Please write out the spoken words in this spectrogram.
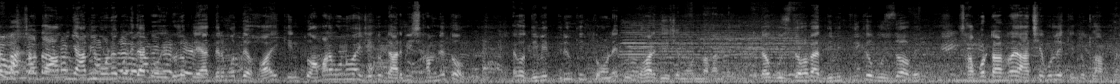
সমস্যাটা আমি আমি মনে করি দেখো এগুলো প্লেয়ারদের মধ্যে হয় কিন্তু আমার মনে হয় যেহেতু ডার্বি সামনে তো দেখো দিমিত্রিও কিন্তু অনেক উপহার দিয়েছে মোহনবাগানকে। এটাও বুঝতে হবে আর দিমিত্রিকেও বুঝতে হবে সাপোর্টাররা আছে বলে কিন্তু ক্লাবটা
